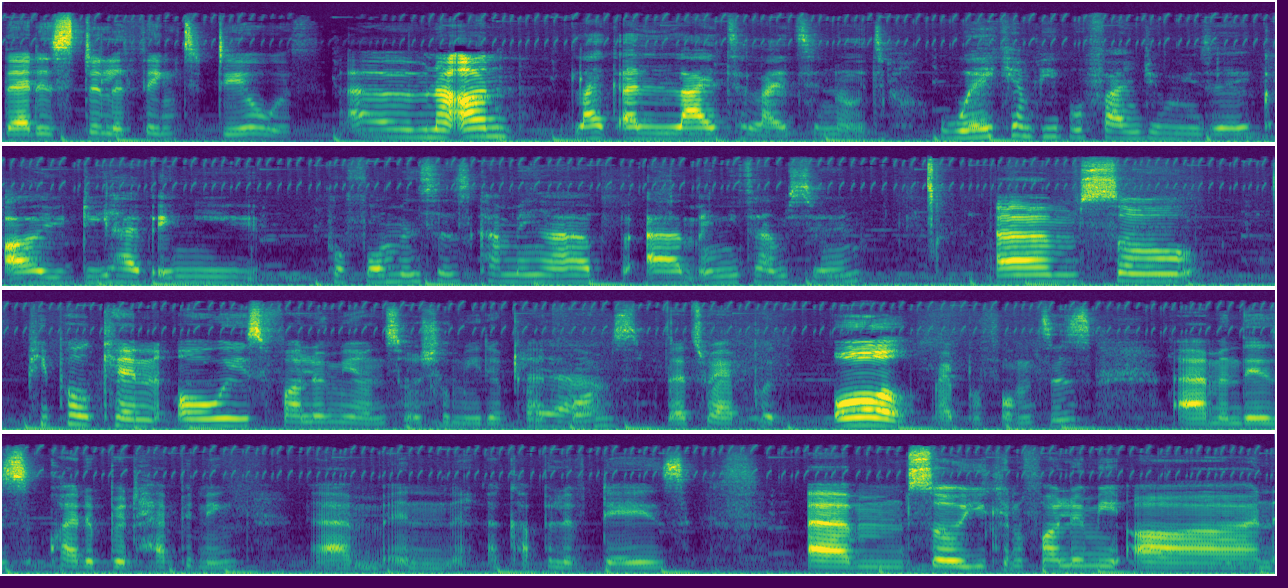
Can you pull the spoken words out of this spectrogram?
that is still a thing to deal with. Um, now on like a lighter, lighter note, where can people find your music? Are you, do you have any performances coming up um, anytime soon? Um, so people can always follow me on social media platforms. That's where I put all my performances, um, and there's quite a bit happening um, in a couple of days. Um, so you can follow me on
